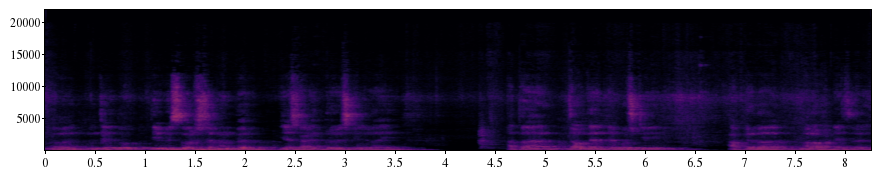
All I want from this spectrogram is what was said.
म्हणजे दो तेवीस वर्षानंतर या शाळेत प्रवेश केलेला आहे. आता जाऊ द्या त्या गोष्टी. आपल्याला मला वाटायचं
